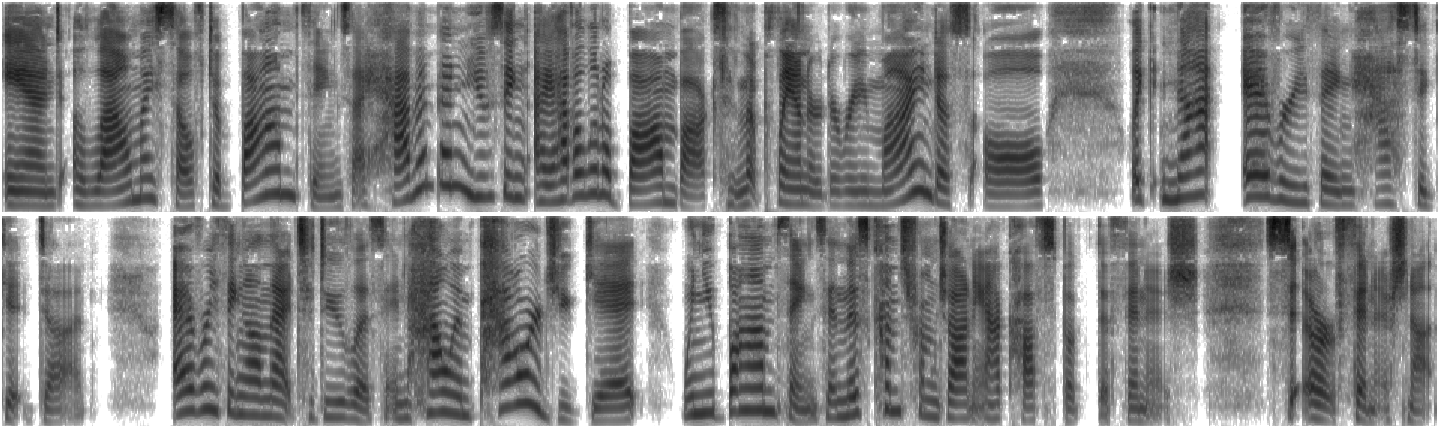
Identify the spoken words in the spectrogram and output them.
and allow myself to bomb things. I haven't been using, I have a little bomb box in the planner to remind us all like, not everything has to get done. Everything on that to do list and how empowered you get when you bomb things. And this comes from Jon Acuff's book, The Finish, or Finish, not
